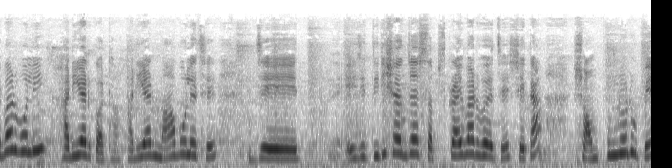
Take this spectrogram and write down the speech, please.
এবার বলি হারিয়ার কথা। হারিয়ার মা বলেছে যে এই যে তিরিশ হাজার সাবস্ক্রাইবার হয়েছে, সেটা সম্পূর্ণরূপে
